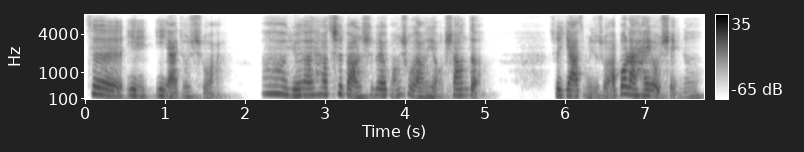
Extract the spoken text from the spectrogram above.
这叶叶牙就说啊啊，原来它翅膀是被黄鼠狼咬伤的。这鸭子们就说啊，不然还有谁呢？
